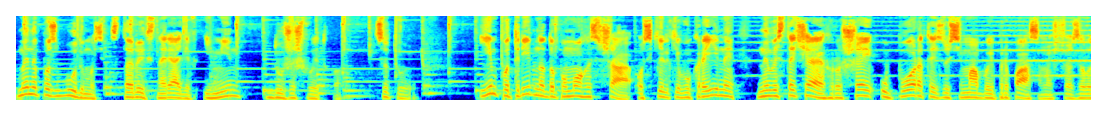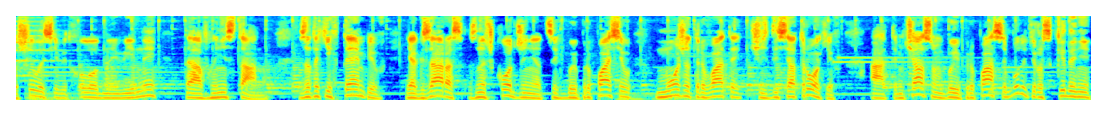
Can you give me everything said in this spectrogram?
ми не позбудемось старих снарядів і мін дуже швидко. Цитую. Їм потрібна допомога США, оскільки в Україні не вистачає грошей упоратись з усіма боєприпасами, що залишилися від холодної війни та Афганістану. За таких темпів, як зараз, знешкодження цих боєприпасів може тривати 60 років. А тим часом боєприпаси будуть розкидані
